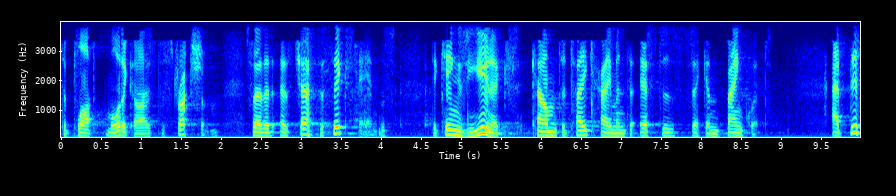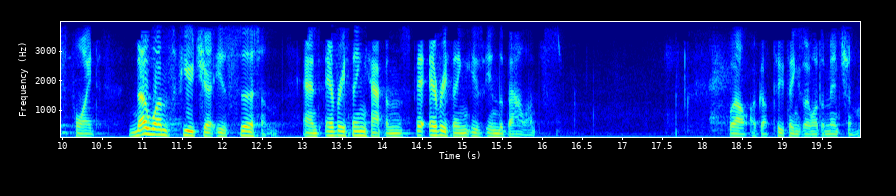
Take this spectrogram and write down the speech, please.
to plot Mordecai's destruction, so that as chapter 6 ends, the king's eunuchs come to take Haman to Esther's second banquet. At this point, no one's future is certain, and everything happens, everything is in the balance. Well, I've got two things I want to mention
